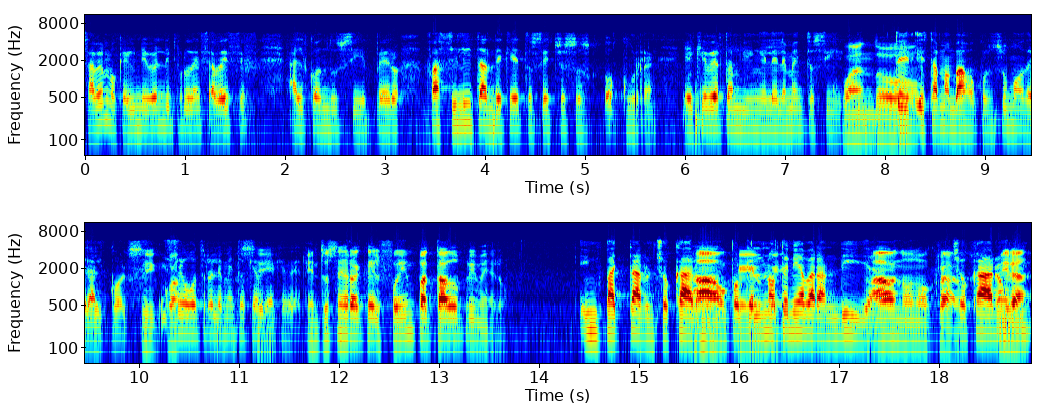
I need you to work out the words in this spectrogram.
Sabemos que hay un nivel de imprudencia a veces al conducir, pero facilitan de que estos hechos os- ocurran. Y hay que ver también el elemento si Cuando- te- está más bajo consumo del alcohol. Sí, Ese otro elemento que Sí. habría que ver. Entonces Raquel fue impactado primero. Impactaron, chocaron, Ah, porque él no tenía barandilla. Ah, no, no, claro. Chocaron, Mira,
